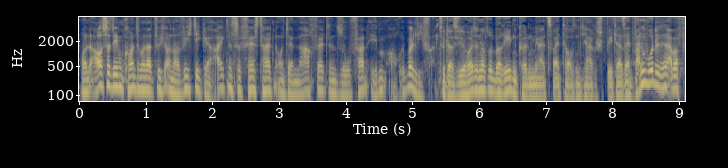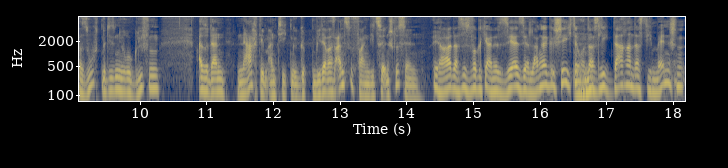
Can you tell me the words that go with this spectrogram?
Und außerdem konnte man natürlich auch noch wichtige Ereignisse festhalten und der Nachwelt insofern eben auch überliefern. Sodass wir heute noch drüber reden können, mehr als 2000 Jahre später. Seit wann wurde denn aber versucht, mit diesen Hieroglyphen, also dann nach dem antiken Ägypten, wieder was anzufangen, die zu entschlüsseln? Ja, das ist wirklich eine sehr, sehr lange Geschichte. Und das liegt daran, dass die Menschen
